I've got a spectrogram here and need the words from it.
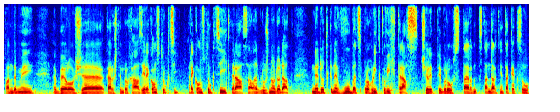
pandemií, bylo, že Karlštejn prochází rekonstrukcí. Rekonstrukcí, která se ale dlužno dodat, nedotkne vůbec prohlídkových tras, čili ty budou star- standardně tak, jak jsou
